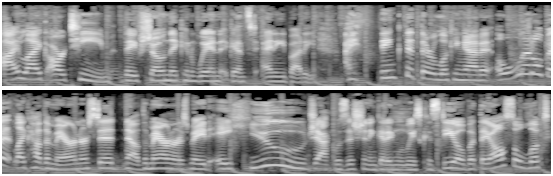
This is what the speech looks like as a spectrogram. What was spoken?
I like our team. They've shown they can win against anybody. I think that they're looking at it a little bit like how the Mariners did. Now, the Mariners made a huge acquisition in getting Luis Castillo, but they also looked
